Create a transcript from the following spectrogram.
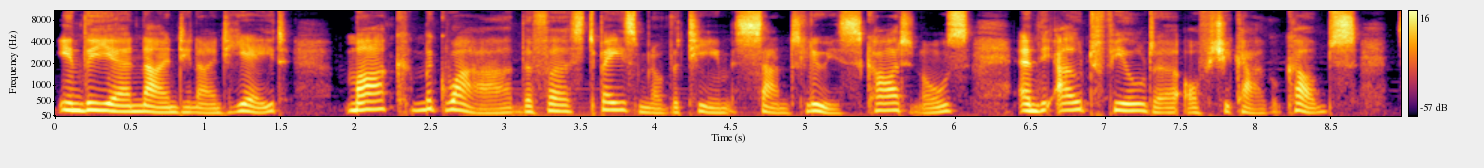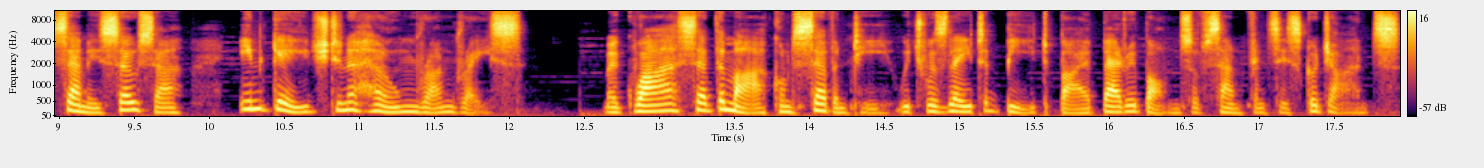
In the year 1998, Mark McGwire, the first baseman of the team St. Louis Cardinals, and the outfielder of Chicago Cubs, Sammy Sosa, engaged in a home run race. McGwire set the mark on 70, which was later beat by Barry Bonds of San Francisco Giants.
